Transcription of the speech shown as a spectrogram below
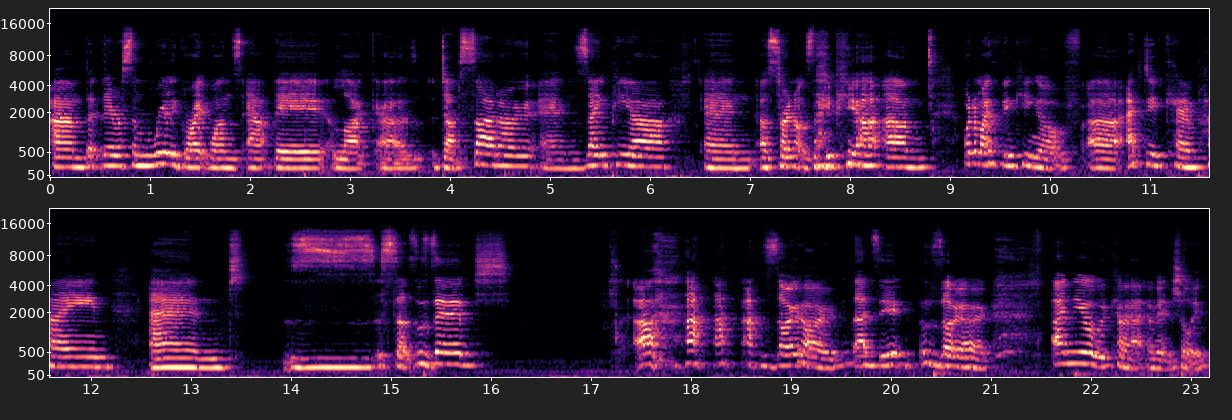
Um, but there are some really great ones out there like uh, Dubsado and Zapier and, uh, sorry, not Zapier. Um, what am I thinking of? Uh, Active Campaign and Z- starts with Z. Uh, Zoho. That's it. Zoho. I knew it would come out eventually.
